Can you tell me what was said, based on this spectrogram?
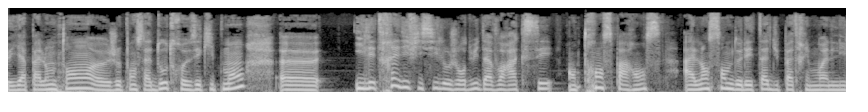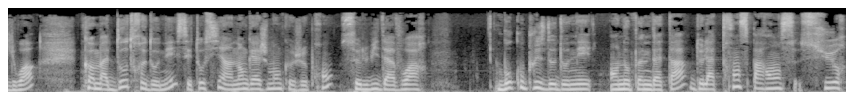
il n'y a pas longtemps. je pense à d'autres équipements il est très difficile aujourd'hui d'avoir accès en transparence à l'ensemble de l'état du patrimoine lillois, comme à d'autres données. C'est aussi un engagement que je prends, celui d'avoir beaucoup plus de données en open data, de la transparence sur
